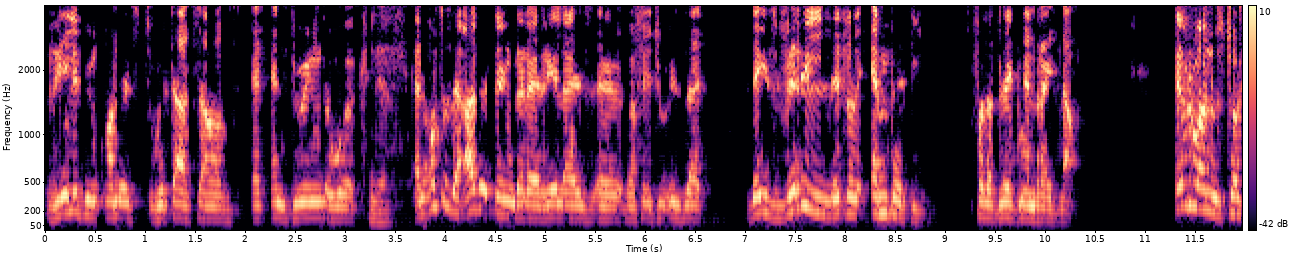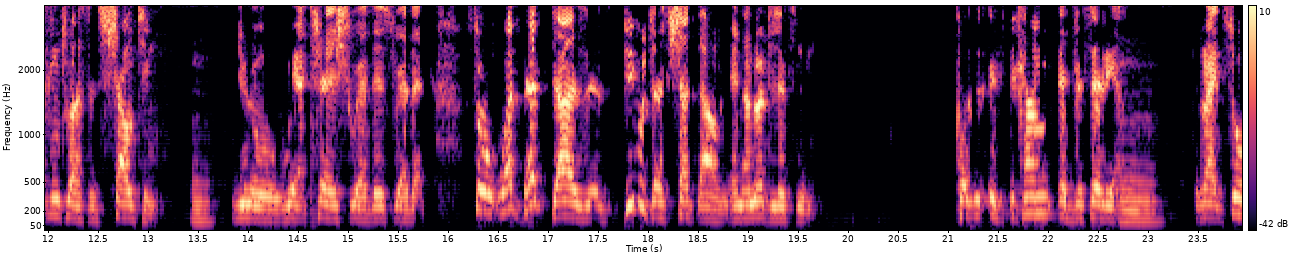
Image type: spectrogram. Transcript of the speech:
really being honest with ourselves and, and doing the work. Yeah. And also the other thing that I realize, uh, Bafetu, is that there is very little empathy for the black man right now. Everyone who's talking to us is shouting, hmm. you know, we are trash, we are this, we are that. So what that does is people just shut down and are not listening because it's become adversarial. Hmm. Right. So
